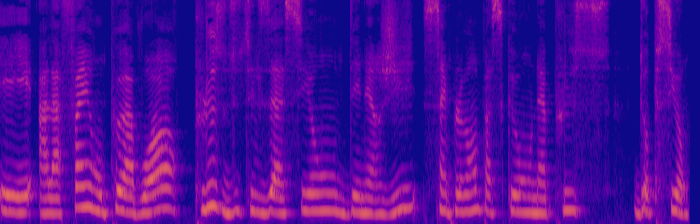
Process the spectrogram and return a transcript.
Et à la fin, on peut avoir plus d'utilisation d'énergie simplement parce qu'on a plus d'options.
